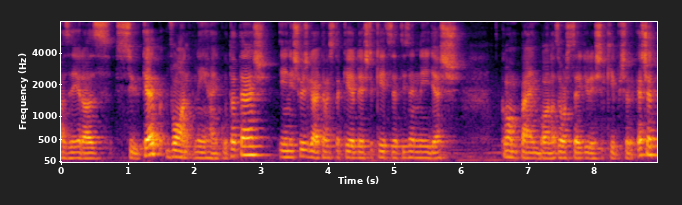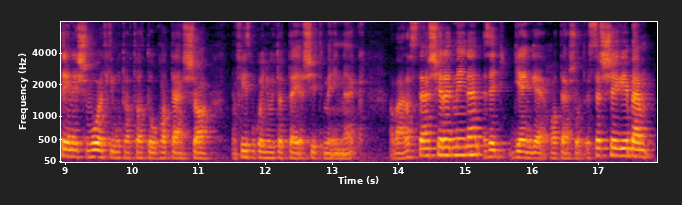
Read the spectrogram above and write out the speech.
azért az szűkebb. Van néhány kutatás. Én is vizsgáltam ezt a kérdést a 2014-es kampányban az országgyűlési képviselők esetén, és volt kimutatható hatása a Facebookon nyújtott teljesítménynek a választási eredményre. Ez egy gyenge hatás volt összességében.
